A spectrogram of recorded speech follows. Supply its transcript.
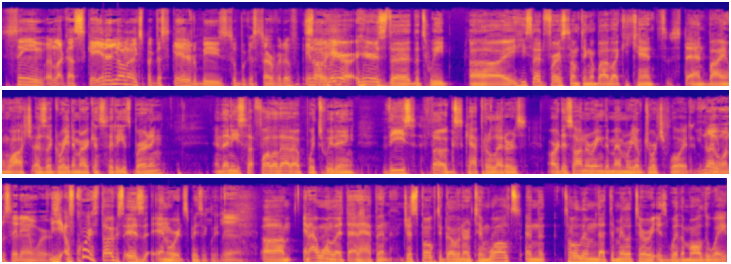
seem like a skater. You don't expect a skater to be super conservative. You know, so mean? here, here's the the tweet. Uh, he said first something about like he can't stand by and watch as a great American city is burning, and then he followed that up with tweeting, "These thugs, capital letters, are dishonoring the memory of George Floyd." you know, you want to say the N word. Yeah, of course, thugs is n words basically. Yeah. Um, and I won't let that happen. Just spoke to Governor Tim Walz and told him that the military is with him all the way.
